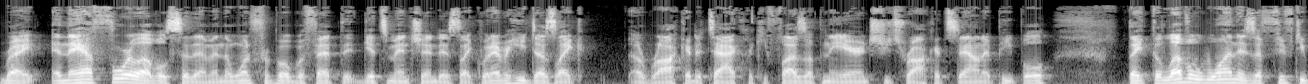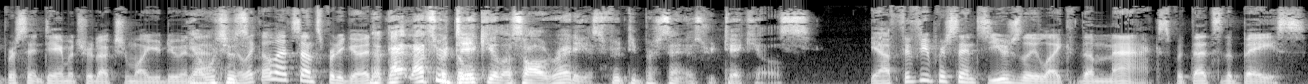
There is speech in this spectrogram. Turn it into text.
Right, and they have four levels to them. And the one for Boba Fett that gets mentioned is like whenever he does like a rocket attack, like he flies up in the air and shoots rockets down at people. Like the level one is a fifty percent damage reduction while you're doing Yeah, that. which is- like, oh, that sounds pretty good. That, that's ridiculous already. It's fifty percent is ridiculous. Yeah, fifty percent is usually like the max, but that's the base.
